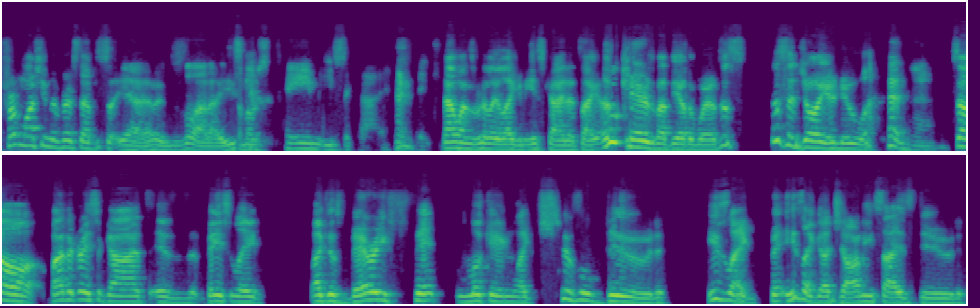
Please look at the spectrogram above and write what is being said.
from watching the first episode, yeah, I mean, there's a lot of isekai. The most tame isekai. I think. that one's really like an isekai that's like, who cares about the other world? Just just enjoy your new one. Yeah. So, by the grace of gods is basically like this very fit looking, like chiseled dude. He's like he's like a Johnny sized dude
